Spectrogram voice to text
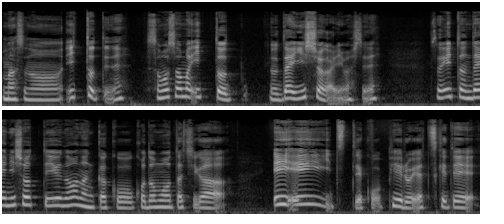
まあその、イットってね、そもそもイットの第一章がありましてね、そのイットの第二章っていうのはなんかこう子供たちが、えいえいっつってこうピエロをやっつけて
